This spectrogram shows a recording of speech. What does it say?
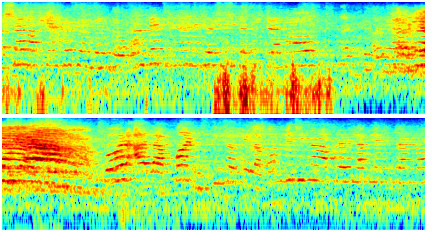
अशा वाक्यांचा संबंध कोणत्या चिन्हाने दर्शवितात मित्रांनो वर आला पण सिंह केला कोणते चिन्ह वापरावे लागले मित्रांनो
